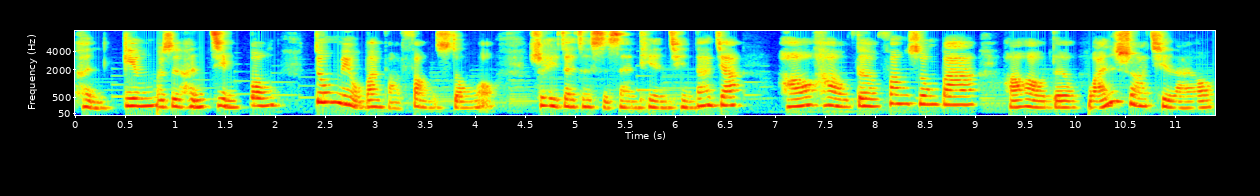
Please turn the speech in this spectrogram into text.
很紧，就是很紧绷，都没有办法放松哦。所以在这十三天，请大家好好的放松吧，好好的玩耍起来哦。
